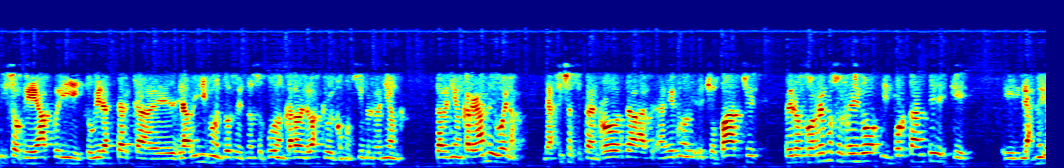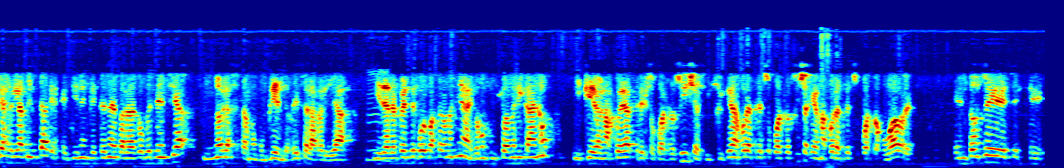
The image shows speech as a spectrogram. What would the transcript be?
hizo que APRI estuviera cerca del abismo, entonces no se pudo encargar del básquetbol como siempre lo venían, la venían cargando y bueno, las sillas están rotas, hemos hecho parches, pero corremos el riesgo importante es que eh, las medidas reglamentarias que tienen que tener para la competencia no las estamos cumpliendo, esa es la realidad. Y de repente puede pasar mañana que somos un sudamericano y quedan afuera tres o cuatro sillas, y si quedan afuera tres o cuatro sillas, quedan afuera tres o cuatro jugadores. Entonces, este,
